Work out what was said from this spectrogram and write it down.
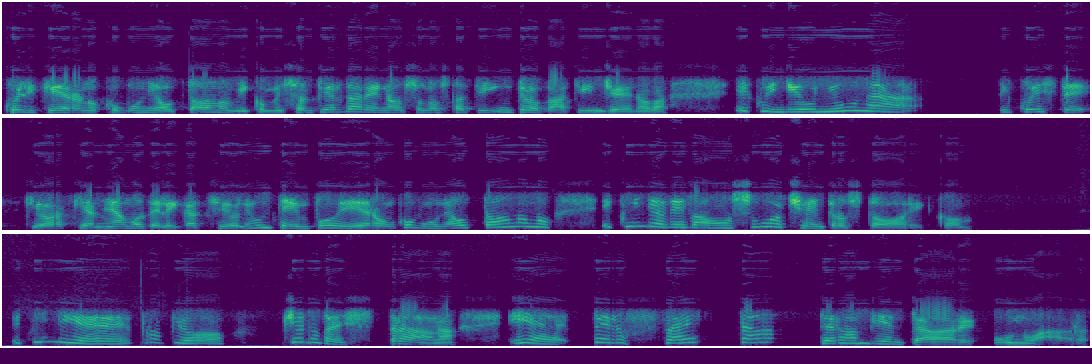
quelli che erano comuni autonomi come San Pier d'Arena sono stati inglobati in Genova e quindi ognuna di queste che ora chiamiamo delegazioni, un tempo era un comune autonomo e quindi aveva un suo centro storico. E quindi è proprio Genova è strana e è perfetta per ambientare un noir,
